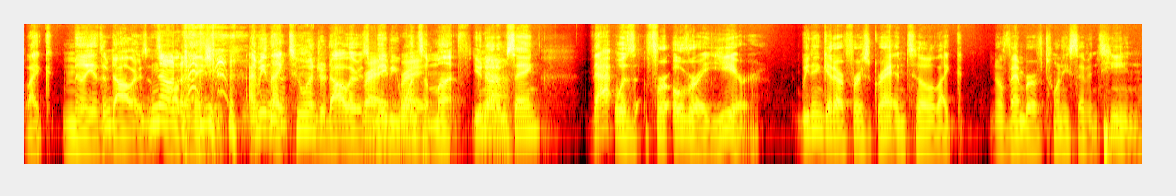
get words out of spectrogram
like millions of dollars in No, small no. donations. I mean like two hundred dollars Right, maybe once a month. You know what I'm saying? That was for over a year. We didn't get our first grant until like November of 2017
